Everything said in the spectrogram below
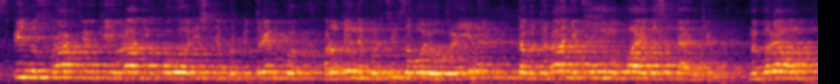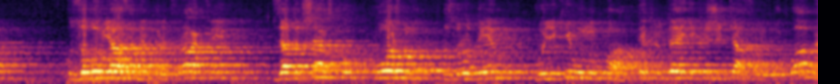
спільно з фракцією Київраді ухвалила рішення про підтримку родини борців за волю України та ветеранів УНУПА і дисидентів. Ми беремо зобов'язання перед фракцією взяти в кожну з родин вояків УНУПА, тих людей, які життя своє поклали,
